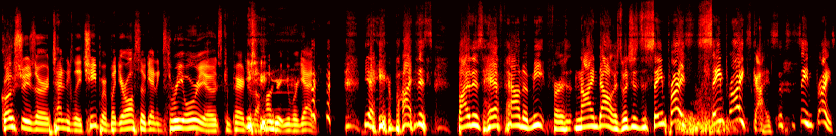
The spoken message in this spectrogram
groceries are technically cheaper, but you're also getting three Oreos compared to the hundred you were getting. Yeah, here buy this buy this half pound of meat for nine dollars, which is the same price. It's the same price, guys. It's the same price.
